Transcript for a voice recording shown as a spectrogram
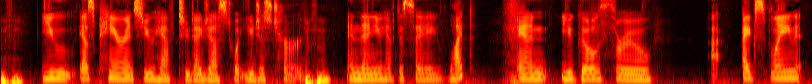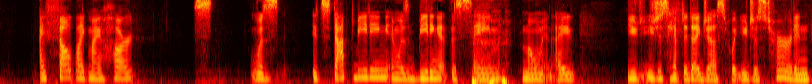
Mm-hmm. You, as parents, you have to digest what you just heard. Mm-hmm. And then you have to say, What? And you go through, I, explain, I felt like my heart was, it stopped beating and was beating at the same moment. I, you you just have to digest what you just heard and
